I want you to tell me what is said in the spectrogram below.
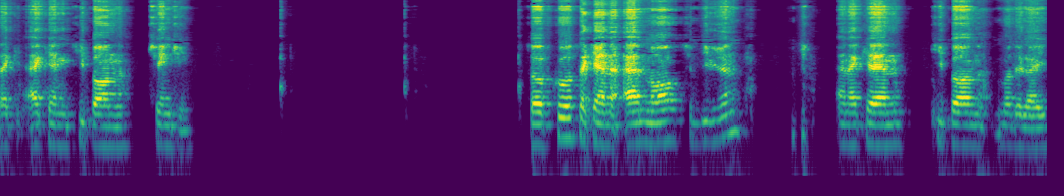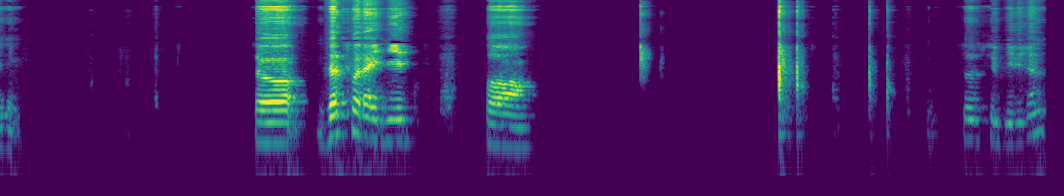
I can keep on changing. So of course I can add more subdivision and I can keep on modelizing. So that's what I did for those subdivisions.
